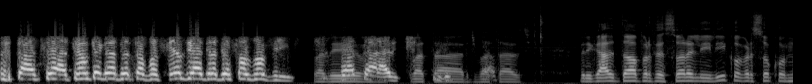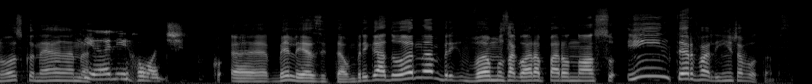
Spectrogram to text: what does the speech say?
Tá certo. Eu que agradeço a vocês e agradeço aos ouvintes. Valeu. Boa tarde. Boa tarde, boa tarde. Obrigado, então, a professora Lili conversou conosco, né, Ana? Liane Rode. É, beleza, então. Obrigado, Ana. Vamos agora para o nosso intervalinho e já voltamos.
